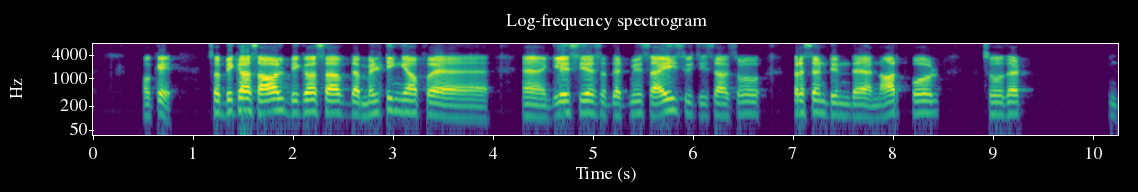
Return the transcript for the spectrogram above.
okay. So because all because of the melting of uh, uh, glaciers that means ice which is also present in the north pole so that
